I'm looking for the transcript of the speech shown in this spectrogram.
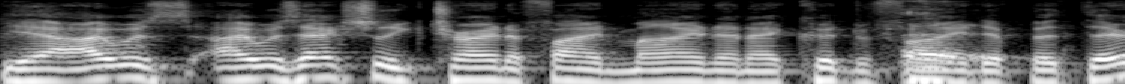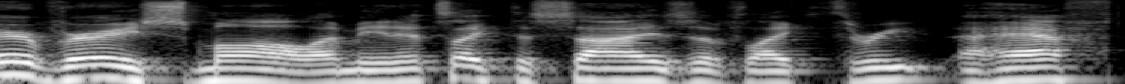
Yeah, I was I was actually trying to find mine and I couldn't find Uh, it, but they're very small. I mean, it's like the size of like three a half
